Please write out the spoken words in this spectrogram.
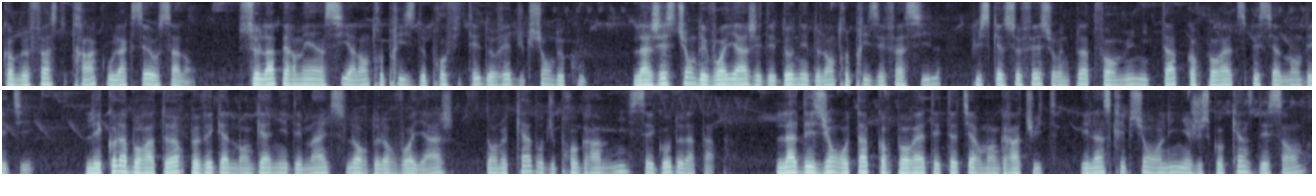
comme le Fast Track ou l'accès au salon. Cela permet ainsi à l'entreprise de profiter de réductions de coûts. La gestion des voyages et des données de l'entreprise est facile puisqu'elle se fait sur une plateforme unique TAP Corporate spécialement dédiée. Les collaborateurs peuvent également gagner des miles lors de leur voyage dans le cadre du programme Milsego de la TAP. L'adhésion au TAP Corporate est entièrement gratuite et l'inscription en ligne jusqu'au 15 décembre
